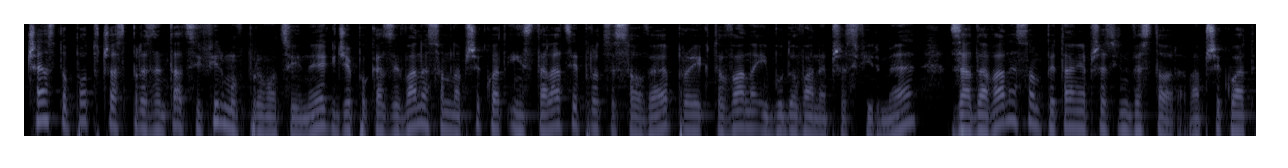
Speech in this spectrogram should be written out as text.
często podczas prezentacji filmów promocyjnych, gdzie pokazywane są przykład instalacje procesowe projektowane i budowane przez firmy, zadawane są pytania przez inwestora, przykład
